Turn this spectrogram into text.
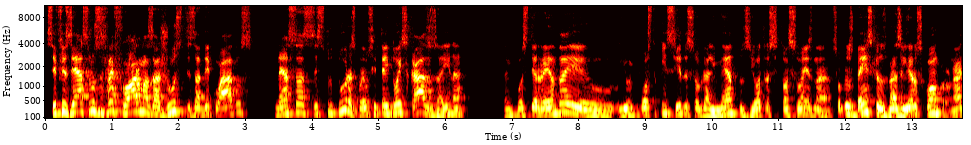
se fizéssemos reformas, ajustes adequados nessas estruturas. Por exemplo, citei dois casos aí, né? O imposto de renda e o, e o imposto que incide sobre alimentos e outras situações, na, sobre os bens que os brasileiros compram, né?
